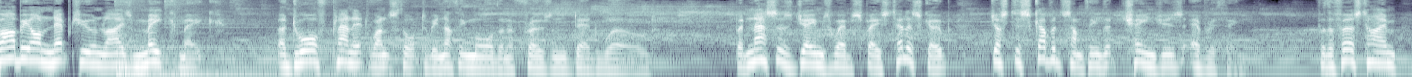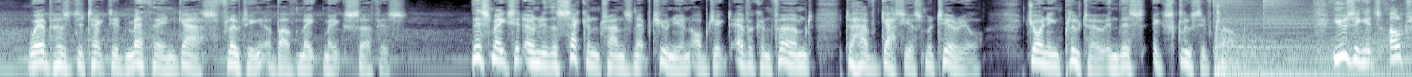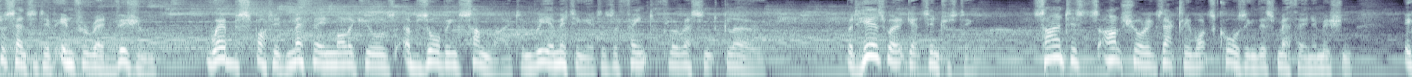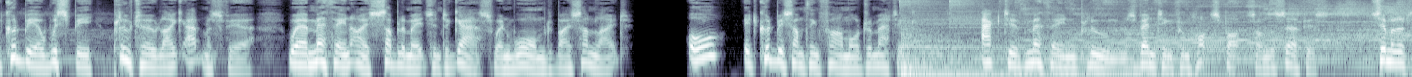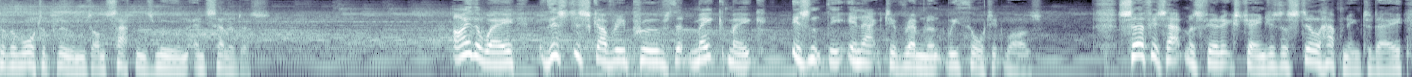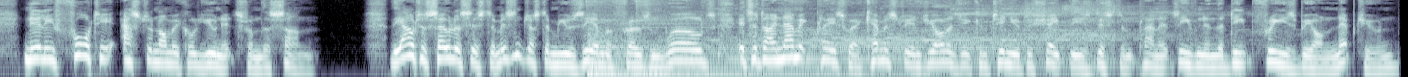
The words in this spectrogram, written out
Far beyond Neptune lies Makemake, a dwarf planet once thought to be nothing more than a frozen dead world. But NASA's James Webb Space Telescope just discovered something that changes everything. For the first time, Webb has detected methane gas floating above Makemake's surface. This makes it only the second trans-Neptunian object ever confirmed to have gaseous material, joining Pluto in this exclusive club. Using its ultra-sensitive infrared vision, Webb spotted methane molecules absorbing sunlight and re-emitting it as a faint fluorescent glow. But here's where it gets interesting. Scientists aren't sure exactly what's causing this methane emission. It could be a wispy, Pluto-like atmosphere, where methane ice sublimates into gas when warmed by sunlight. Or it could be something far more dramatic. Active methane plumes venting from hot spots on the surface, similar to the water plumes on Saturn's moon Enceladus. Either way, this discovery proves that Makemake isn't the inactive remnant we thought it was. Surface atmosphere exchanges are still happening today, nearly 40 astronomical units from the Sun. The outer solar system isn't just a museum of frozen worlds, it's a dynamic place where chemistry and geology continue to shape these distant planets even in the deep freeze beyond Neptune.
